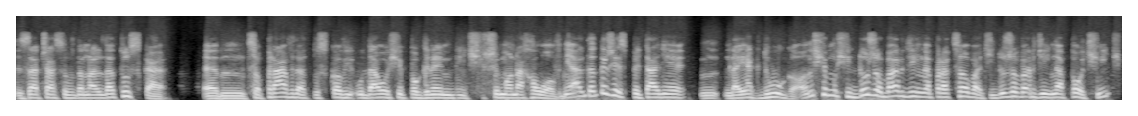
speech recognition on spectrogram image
y, za czasów Donalda Tuska. Co prawda Tuskowi udało się pogrębić Szymona Hołownię, ale to też jest pytanie, na jak długo. On się musi dużo bardziej napracować i dużo bardziej napocić,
